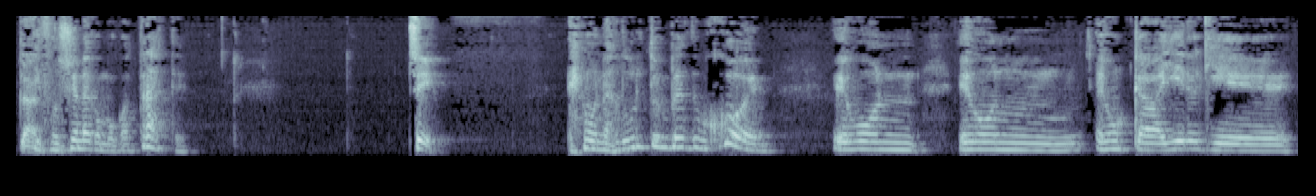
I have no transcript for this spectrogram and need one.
Claro. y funciona como contraste. Sí, es un adulto en vez de un joven. Es un, es un, es un caballero que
